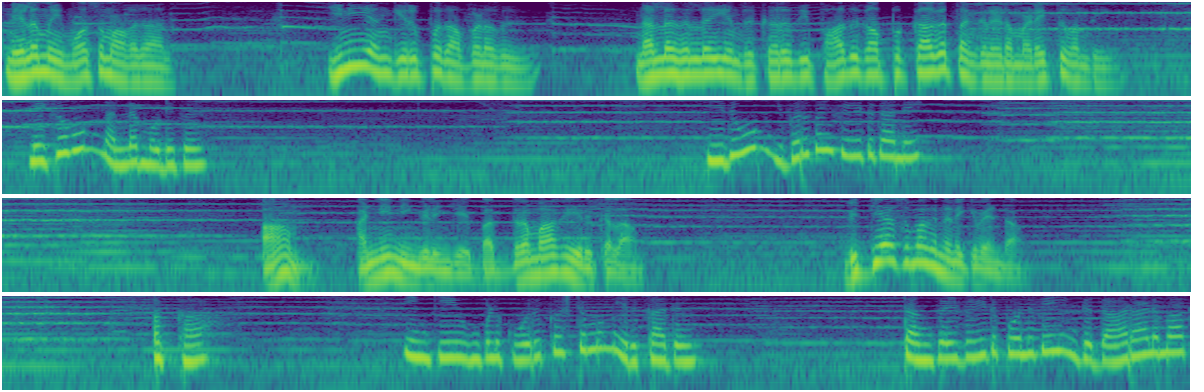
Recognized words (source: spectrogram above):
நிலைமை மோசமாவதால் இனி அங்கிருப்பது அவ்வளவு. நல்லதில்லை என்று கருதி பாதுகாப்புக்காக தங்களிடம் அழைத்து வந்தேன். மிகவும் நல்ல முடிவு. இதுவும் இவர்கள் வீடுதானே? ஆம் அண்ணி நீங்கள் இங்கே பத்திரமாக இருக்கலாம். வித்தியாசமாக நினைக்க வேண்டாம். அக்கா இங்கே உங்களுக்கு ஒரு கஷ்டமும் இருக்காது. தங்கள் வீடு போலவே இங்கு தாராளமாக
